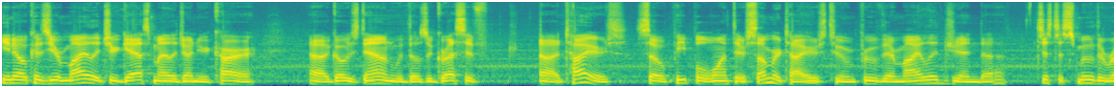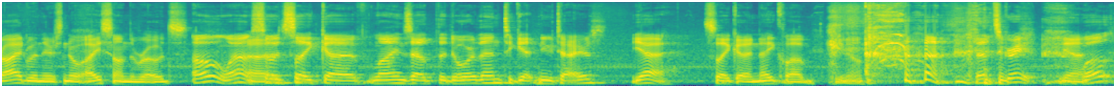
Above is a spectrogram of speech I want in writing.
you know because your mileage, your gas mileage on your car, uh, goes down with those aggressive uh, tires. So people want their summer tires to improve their mileage and uh, just a smoother ride when there's no ice on the roads. Oh, wow. so Uh, it's so- like uh, lines out the door then to get new tires? Yeah, it's like a nightclub, you know. That's great. Yeah. Well,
